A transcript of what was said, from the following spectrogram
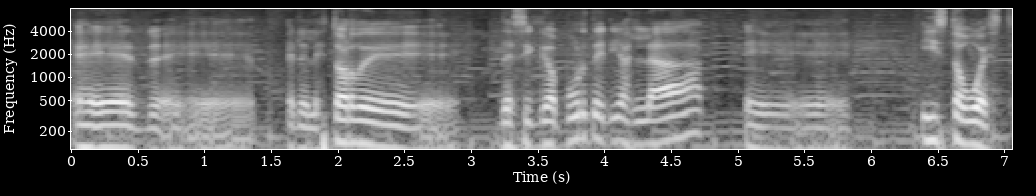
En, eh, en el store de, de Singapur tenías la eh, East o West.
